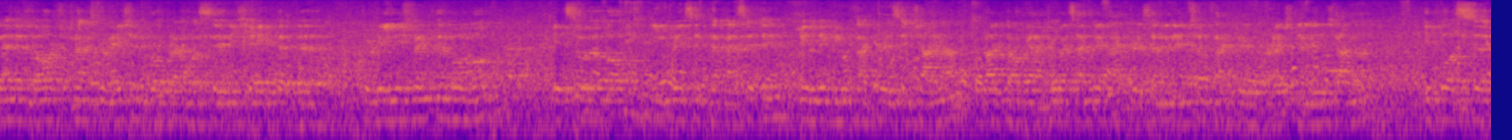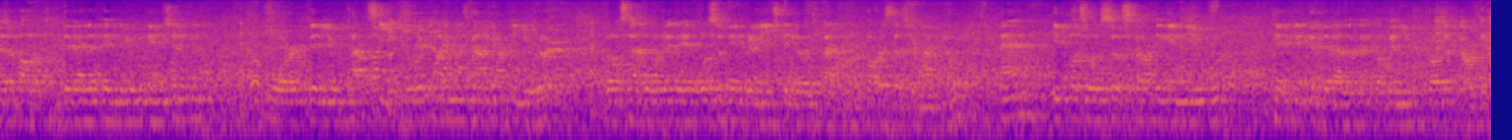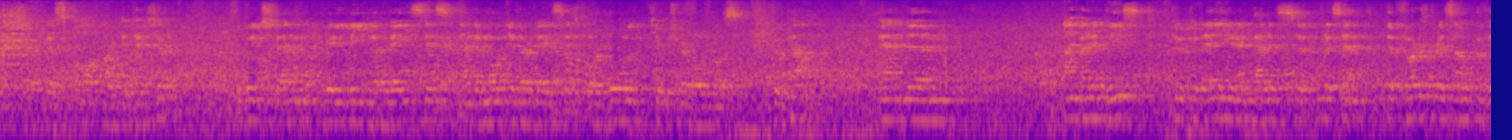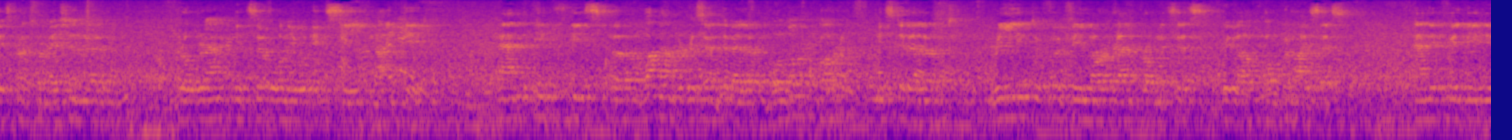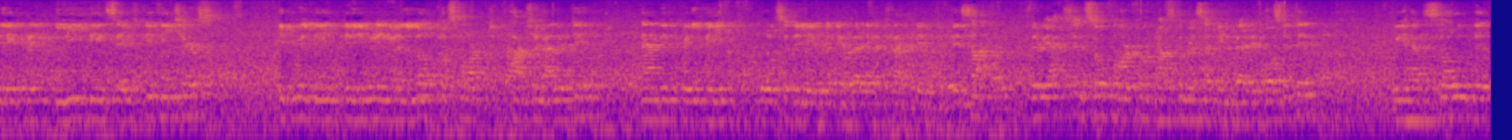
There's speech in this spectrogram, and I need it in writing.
Then a large transformation program was initiated uh, to really strengthen Volvo. It's all about increasing capacity, building new factories in China. Right now we have two assembly factories and an engine factory operational in China. It was uh, about developing new engine for the new CO2 requirements coming up in Europe. Those have already also been released in those platform cars, as you might know. And it was also starting a new technical development of a new product architecture, the SPA architecture, which then will be the basis and a modular basis for all future Volvos to come. And um, I'm very pleased to today here in Paris uh, present the first result of this transformation uh, program. It's a all-new XC90 and it is 100% developed Volvo car. It's developed really to fulfill our brand promises without compromises. And it will be delivering leading safety features it will be delivering a lot of smart functionality and it will be also delivering a very attractive design. The reaction so far from customers have been very positive. We have sold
